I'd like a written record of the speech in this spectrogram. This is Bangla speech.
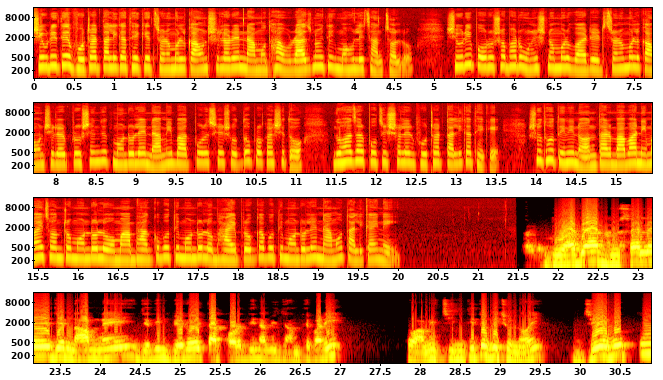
সিউড়িতে ভোটার তালিকা থেকে তৃণমূল কাউন্সিলরের নাম উধাও রাজনৈতিক মহলে চাঞ্চল্য। সিউড়ি পৌরসভার উনিশ নম্বর ওয়ার্ডের তৃণমূল কাউন্সিলর প্রসেনজিৎ মণ্ডলের নামই বাদ পড়েছে সদ্য প্রকাশিত দু সালের ভোটার তালিকা থেকে। শুধু তিনি নন, তার বাবা নিমাই চন্দ্র মণ্ডল ও মা ভাগ্যবতী মণ্ডল ও ভাই প্রজ্ঞাবতী মণ্ডলের নামও তালিকায় নেই। দু সালে যে নাম নেই, যেদিন বেরোয় তার পরের দিন আমি জানতে পারি। তো আমি চিন্তিত কিছু নয় যেহেতু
